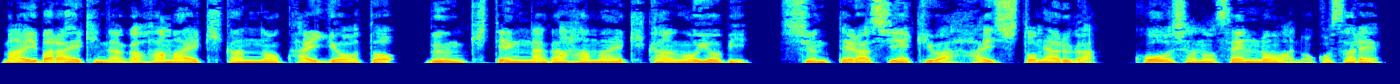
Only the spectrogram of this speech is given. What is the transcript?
米原駅長浜駅間の開業と、分岐点長浜駅間及び、春寺市駅は廃止となるが、後者の線路は残され、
